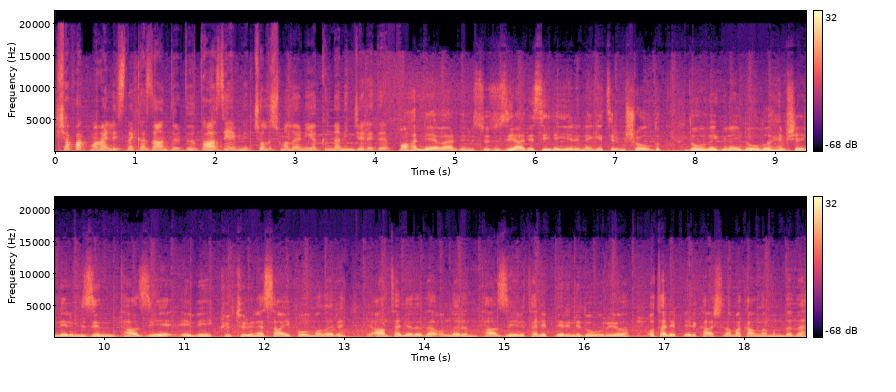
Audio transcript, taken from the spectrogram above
Şafak Mahallesi'ne kazandırdığı taziye evinin çalışmalarını yakından inceledi. Mahalleye verdiğimiz sözü ziyadesiyle yerine getirmiş olduk. Doğu ve Güneydoğulu hemşehrilerimizin taziye evi kültürüne sahip olmaları e, Antalya'da da onların taziye evi taleplerini doğuruyor. O talepleri karşılamak anlamında da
